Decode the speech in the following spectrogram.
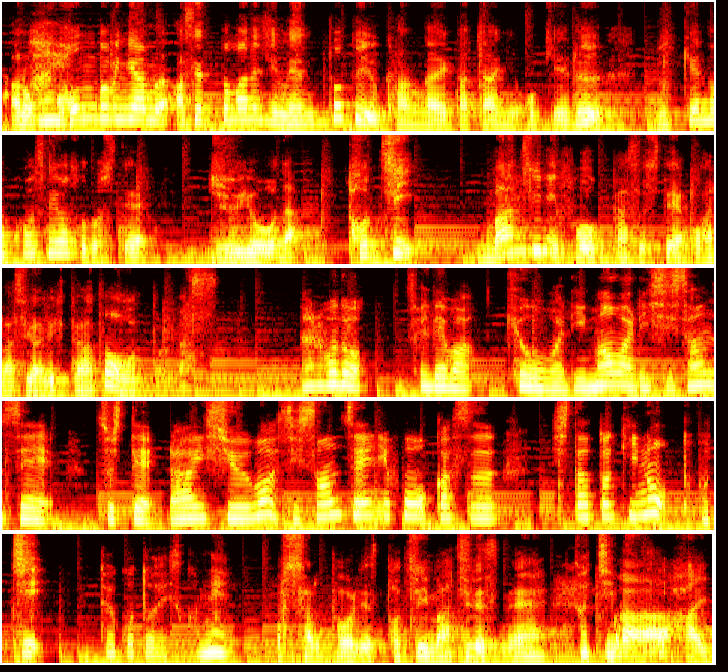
あの、はいコンドミニアムアセットマネジメントという考え方における物件の構成要素として重要な土地、町にフォーカスしてお話ができたらと思っております。なるほど。それでは今日は利回り資産性そして来週は資産性にフォーカスした時の土地ということですかね。おっしゃる通りです。土地、町ですね。土地、まあ、はい。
